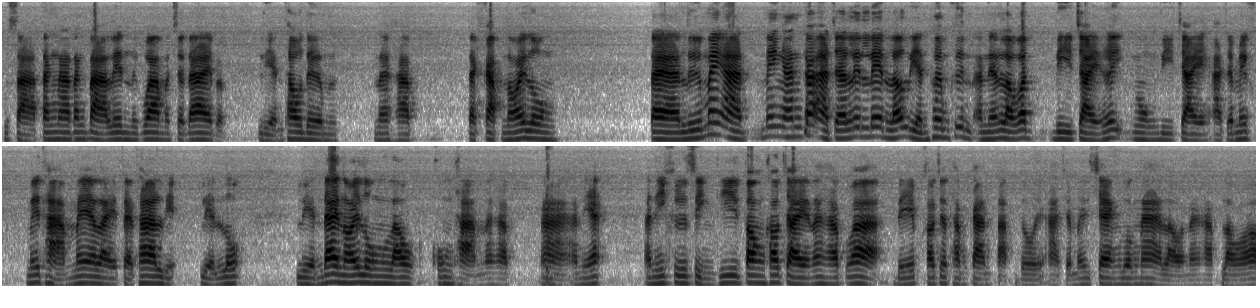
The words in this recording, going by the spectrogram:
อุตส่าห์ตั้งหน้าตั้งตาเล่นนึกว่ามันจะได้แบบเหรียญเท่าเดิมนะครับ แต่กลับน้อยลง แต่หรือไม่อาจไม่งั้นก็อาจจะเล่นๆแล้วเหรียญเพิ่มขึ้น อันนี้เราก็ดีใจเฮ้ยงงดีใจอาจจะไม่ไม่ถามไม่อะไร แต่ถ้าเหรียญเหรียญลงเหรียญได้น้อยลงเราคงถามนะครับอ่าอันเนี้ยอันนี้คือสิ่งที่ต้องเข้าใจนะครับว่าเดฟเขาจะทำการปรับโดยอาจจะไม่แจ้งล่วงหน้าเรานะครับ เราก็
